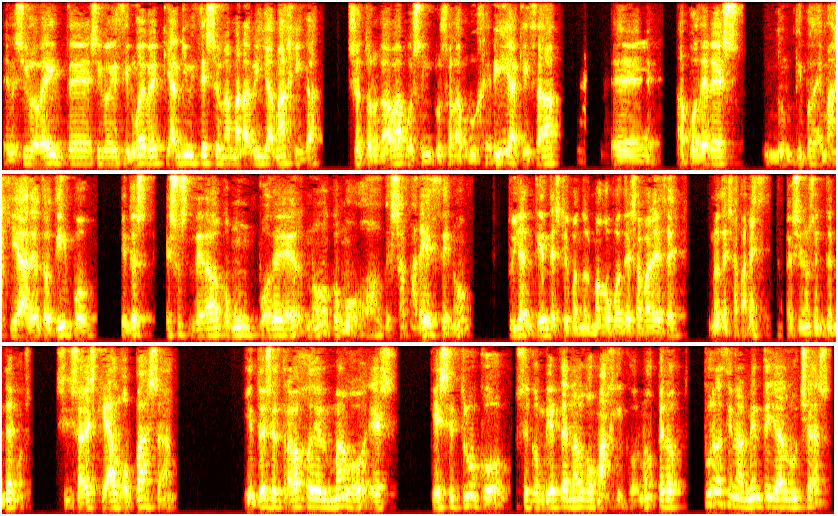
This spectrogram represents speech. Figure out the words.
en el siglo XX, siglo XIX, que alguien hiciese una maravilla mágica, se otorgaba pues incluso a la brujería, quizá, eh, a poderes de un tipo de magia de otro tipo. Y entonces eso le daba como un poder, ¿no? Como, oh, desaparece, ¿no? Tú ya entiendes que cuando el mago desaparece, no desaparece, a ver si nos entendemos. Si sabes que algo pasa, y entonces el trabajo del mago es que ese truco se convierta en algo mágico, ¿no? Pero tú racionalmente ya luchas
